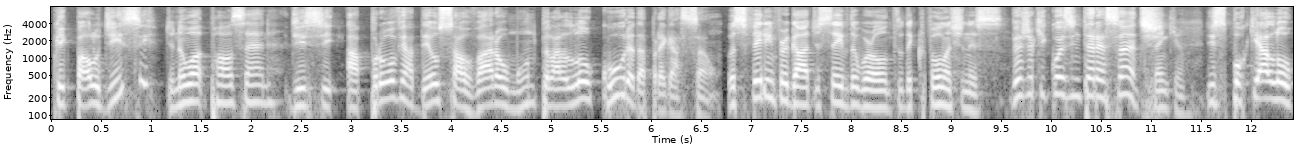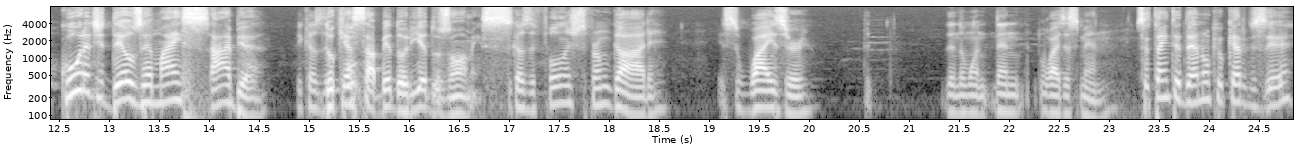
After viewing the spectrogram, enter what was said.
que Paulo disse? Do you know what Paul said? Disse: aprove a Deus salvar ao mundo pela loucura da pregação. Was fitting for God to save the world through the foolishness. Veja que coisa interessante. Thank you. Diz: porque a loucura de Deus é mais sábia do que a sabedoria dos homens. because the foolishness from God is wiser than the one than the wisest man. Você está entendendo o que eu quero dizer?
